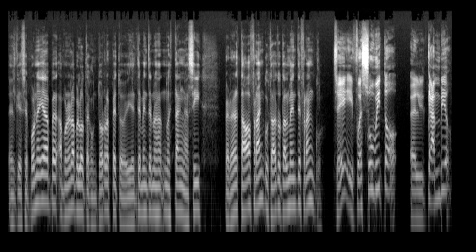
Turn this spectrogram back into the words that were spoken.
el que se pone ahí a, poner la pelota, con todo respeto, evidentemente no, es- no es tan así, pero estaba franco, estaba totalmente franco. Sí, y fue súbito el cambio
